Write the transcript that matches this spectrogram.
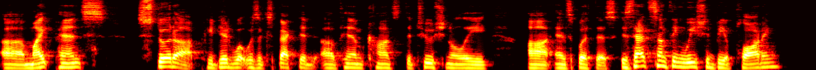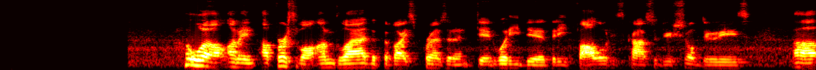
uh, Mike Pence stood up. He did what was expected of him constitutionally uh, and split this. Is that something we should be applauding? Well, I mean, uh, first of all, I'm glad that the vice president did what he did, that he followed his constitutional duties. Uh,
